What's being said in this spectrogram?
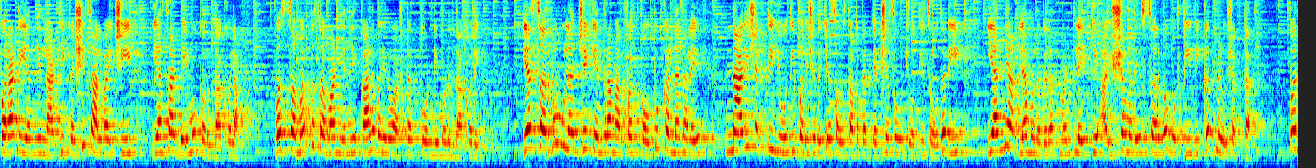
फराटे यांनी लाठी कशी चालवायची याचा डेमो करून दाखवला. व समर्थ चव्हाण यांनी कालभैरव अष्टक तोंडी म्हणून दाखवले. या सर्व मुलांचे केंद्रामार्फत कौतुक करण्यात आले. नारी शक्ती युवती परिषदेचे संस्थापक अध्यक्ष सौ ज्योती चौधरी यांनी आपल्या मनोगतात म्हटले की आयुष्यामध्ये सर्व गोष्टी विकत मिळू शकतात पण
